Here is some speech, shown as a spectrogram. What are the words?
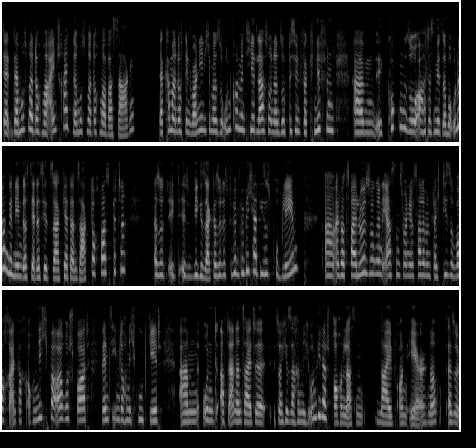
da, da muss man doch mal einschreiten, da muss man doch mal was sagen da kann man doch den Ronnie nicht immer so unkommentiert lassen und dann so ein bisschen verkniffen ähm, gucken, so, ach, das ist mir jetzt aber unangenehm, dass der das jetzt sagt. Ja, dann sag doch was bitte. Also, äh, wie gesagt, also das, für, für mich hat dieses Problem äh, einfach zwei Lösungen. Erstens, Ronnie O'Sullivan vielleicht diese Woche einfach auch nicht bei Eurosport, wenn es ihm doch nicht gut geht. Ähm, und auf der anderen Seite solche Sachen nicht unwidersprochen lassen, live on air. Ne? Also,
